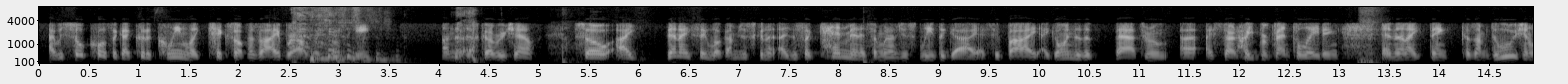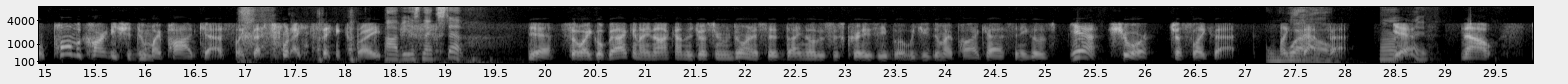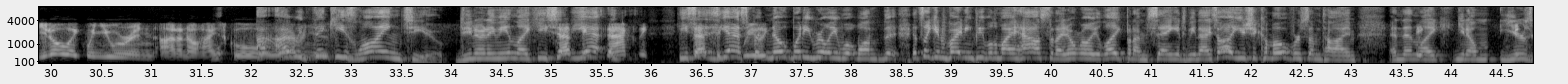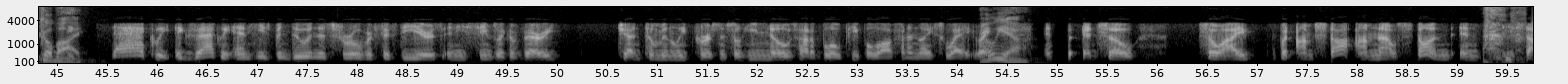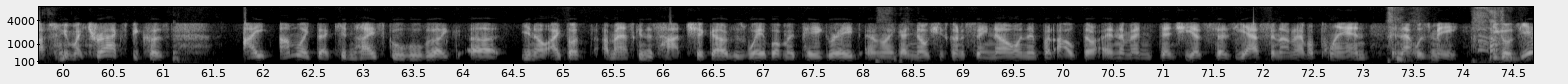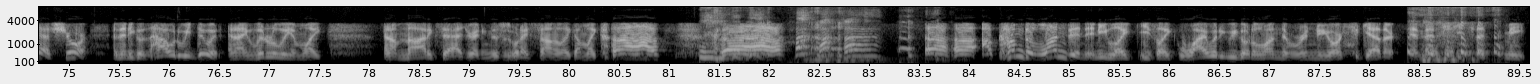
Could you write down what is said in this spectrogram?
I was so close, like, I could have cleaned, like, ticks off his eyebrows, like those eight on the Discovery Channel. So I then I say, look, I'm just gonna. I just like ten minutes. I'm gonna just leave the guy. I say bye. I go into the bathroom. Uh, I start hyperventilating, and then I think because I'm delusional, Paul McCartney should do my podcast. Like that's what I think, right? Obvious next step. Yeah. So I go back and I knock on the dressing room door and I said, I know this is crazy, but would you do my podcast? And he goes, Yeah, sure, just like that, like Wow. that fat. yeah. right. Now. You know, like when you were in, I don't know, high school or I, I would think he's lying to you. Do you know what I mean? Like he said, That's yeah. exactly- He says yes, really- but nobody really will want. It's like inviting people to my house that I don't really like, but I'm saying it to be nice. Oh, you should come over sometime, and then like you know, years go by. Exactly, exactly. And he's been doing this for over 50 years, and he seems like a very gentlemanly person, so he knows how to blow people off in a nice way, right? Oh yeah. And and so so I but I'm stop. I'm now stunned, and he stops me in my tracks because I I'm like that kid in high school who like uh you know I thought I'm asking this hot chick out who's way above my pay grade, and like I know she's going to say no, and then but I'll and then then she has, says yes, and I don't have a plan, and that was me. He goes, yeah, sure, and then he goes, how would we do it? And I literally am like. And I'm not exaggerating. This is what I sound like. I'm like, ah, ah, uh, uh, I'll come to London. And he like, he's like, why would we go to London? We're in New York together. And then he said to me,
